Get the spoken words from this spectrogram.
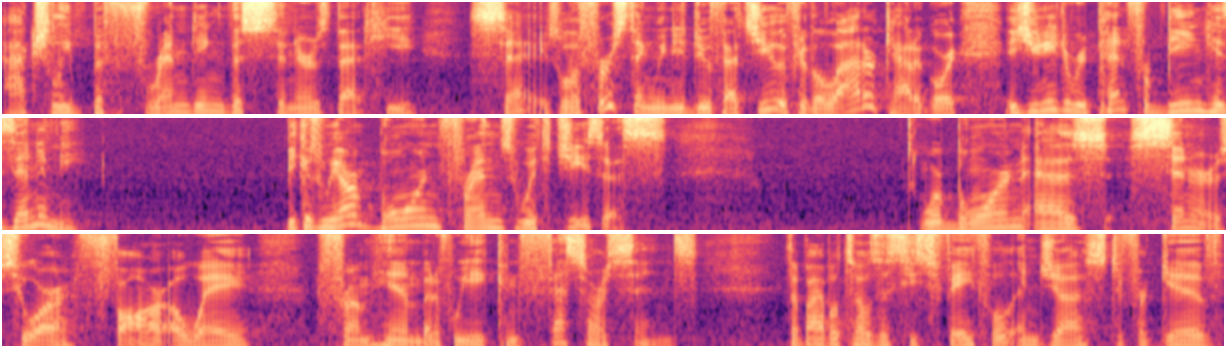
actually befriending the sinners that he saves. Well, the first thing we need to do, if that's you, if you're the latter category, is you need to repent for being his enemy. Because we aren't born friends with Jesus. We're born as sinners who are far away from Him. But if we confess our sins, the Bible tells us He's faithful and just to forgive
